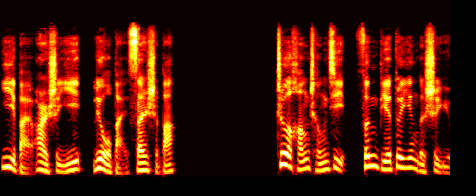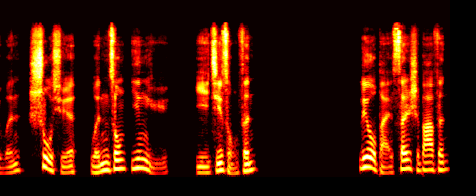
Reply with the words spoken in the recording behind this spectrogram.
一百二十一，六百三十八。这行成绩分别对应的是语文、数学、文综、英语以及总分。六百三十八分，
